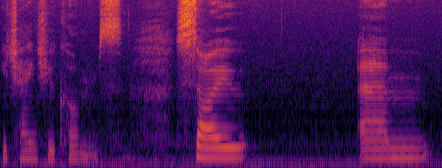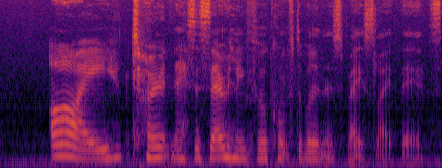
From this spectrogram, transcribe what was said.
you change who comes. So, um, I don't necessarily feel comfortable in a space like this.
